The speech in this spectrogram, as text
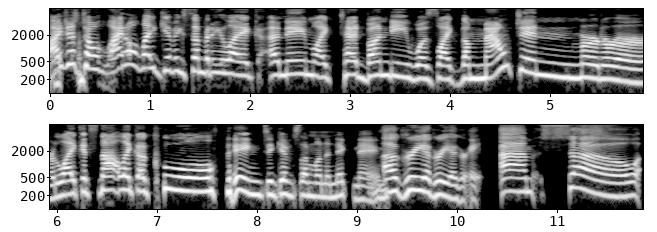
I just don't. I don't like giving somebody like a name like Ted Bundy was like the mountain murderer. Like it's not like a cool thing to give someone a nickname. Agree, agree, agree. Um, so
